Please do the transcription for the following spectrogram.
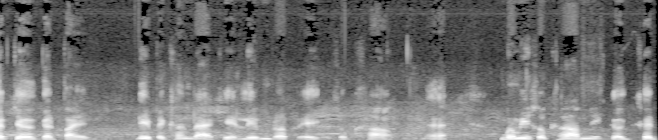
กระเจิงกันไป นี่เป็นครั้งแรกที่ริมรถเอกสงครามนะฮะเมื่อมีสงครามนี้เกิดขึ้น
